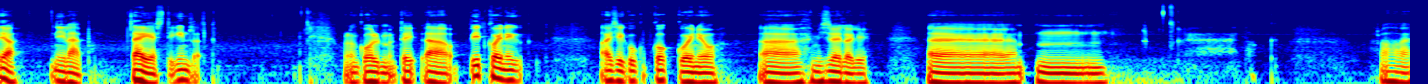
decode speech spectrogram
jah, nii läheb, täiesti kindlalt. mul on kolm te- äh,, Bitcoini asi kukub kokku, on ju. Äh,, mis veel oli? Mm, fuck. raha,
